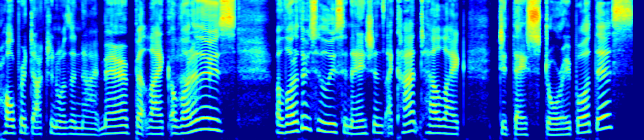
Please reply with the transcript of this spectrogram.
whole production was a nightmare. But like a lot of those, a lot of those hallucinations, I can't tell. Like, did they storyboard this?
